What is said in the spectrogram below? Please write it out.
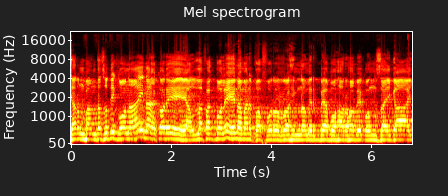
কারণ বান্দা যদি গনাই না করে, আল্লাহ পাক বলেন, আমার গফর রহিম নামের ব্যবহার হবে কোন জায়গায়?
